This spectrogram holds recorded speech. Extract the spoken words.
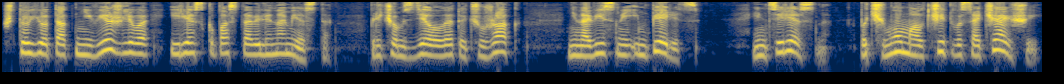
что ее так невежливо и резко поставили на место, причем сделал это чужак, ненавистный имперец. Интересно, почему молчит высочайший?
